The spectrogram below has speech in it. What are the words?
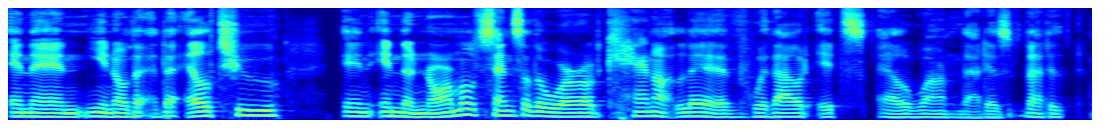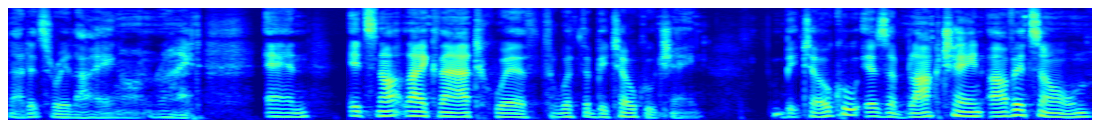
And then, you know, the, the L2 in, in the normal sense of the world cannot live without its L1 that is that is that it's relying on, right? And it's not like that with with the Bitoku chain. Bitoku is a blockchain of its own,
